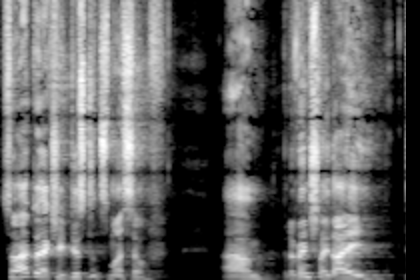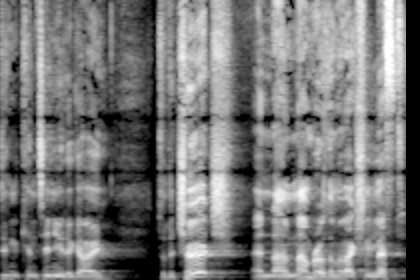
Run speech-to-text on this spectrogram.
So I had to actually distance myself. Um, but eventually they didn't continue to go to the church and a number of them have actually left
